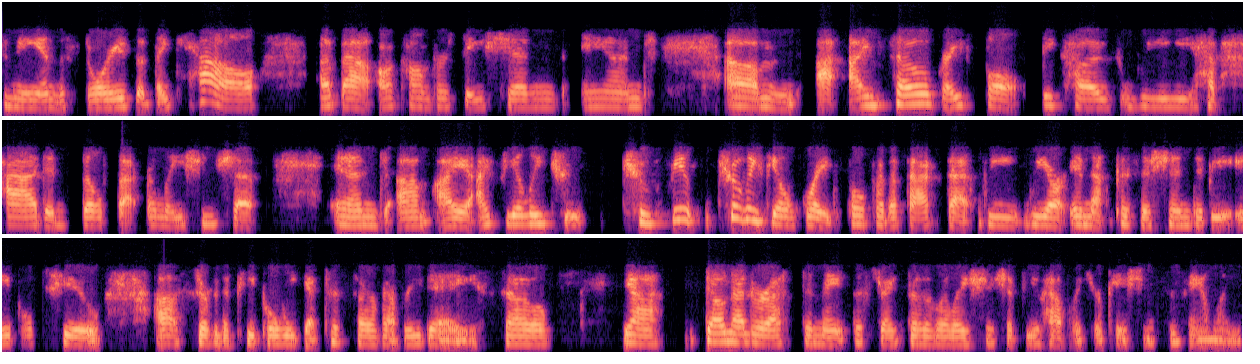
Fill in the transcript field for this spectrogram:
to me and the stories that they tell about our conversations. And um, I, am so grateful because we have had and built that relationship. And um, I, I feel, truly feel grateful for the fact that we, we are in that position to be able to uh, serve the people we get to serve every day. So, yeah, don't underestimate the strength of the relationship you have with your patients and families.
